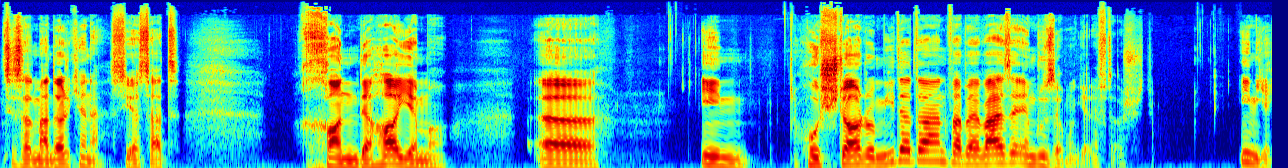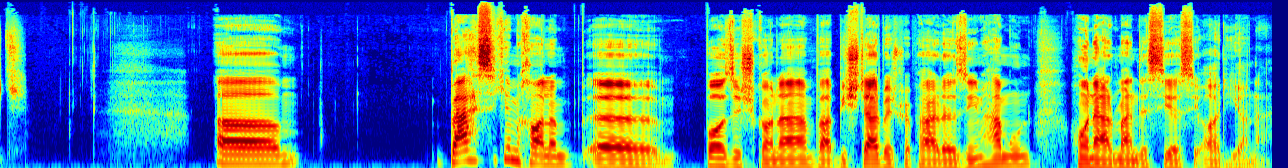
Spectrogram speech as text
سیاست مدار که نه سیاست خانده های ما این هشدار رو می‌دادن و به وضع امروزمون گرفتار شد. این یک. بحثی که می‌خوام الان بازش کنم و بیشتر بهش بپردازیم همون هنرمند سیاسی آریانه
